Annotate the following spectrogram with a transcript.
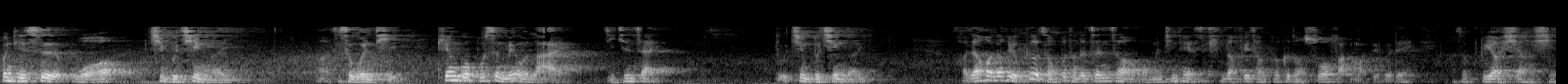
问题是我进不进而已啊，这是问题。天国不是没有来，已经在，不进不进而已。好，然后呢会有各种不同的征兆。我们今天也是听到非常多各种说法嘛，对不对？他说不要相信，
